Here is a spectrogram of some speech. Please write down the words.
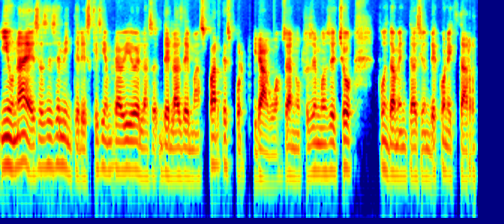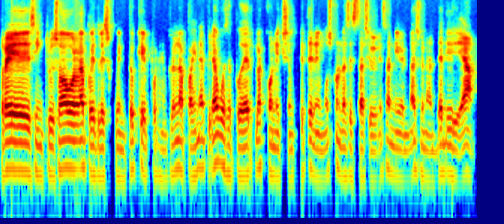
y una de esas es el interés que siempre ha habido de las, de las demás partes por Piragua. O sea, nosotros hemos hecho fundamentación de conectar redes, incluso ahora pues les cuento que por ejemplo en la página Piragua se puede ver la conexión que tenemos con las estaciones a nivel nacional del IDEA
